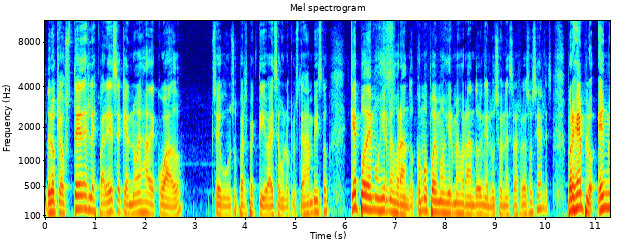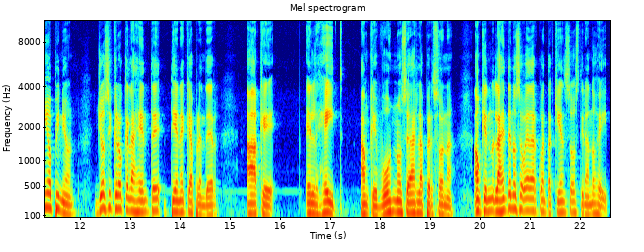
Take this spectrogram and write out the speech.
de lo que a ustedes les parece que no es adecuado, según su perspectiva y según lo que ustedes han visto, ¿qué podemos ir mejorando? ¿Cómo podemos ir mejorando en el uso de nuestras redes sociales? Por ejemplo, en mi opinión, yo sí creo que la gente tiene que aprender a que el hate, aunque vos no seas la persona, aunque la gente no se vaya a dar cuenta quién sos tirando hate,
